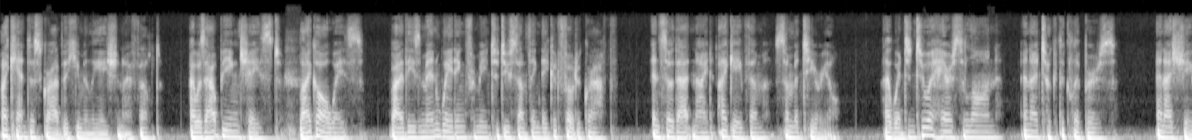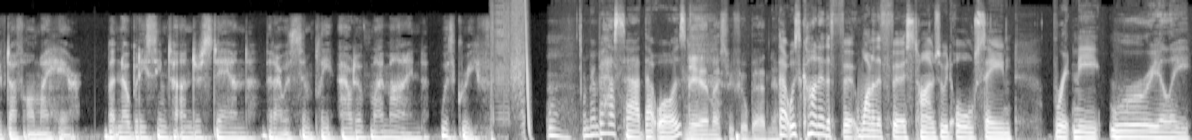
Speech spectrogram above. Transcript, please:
I can't describe the humiliation I felt. I was out being chased, like always, by these men waiting for me to do something they could photograph. And so that night, I gave them some material. I went into a hair salon and I took the clippers and I shaved off all my hair. But nobody seemed to understand that I was simply out of my mind with grief. Mm. Remember how sad that was? yeah, it makes me feel bad now. That was kind of the fir- one of the first times we'd all seen Britney really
